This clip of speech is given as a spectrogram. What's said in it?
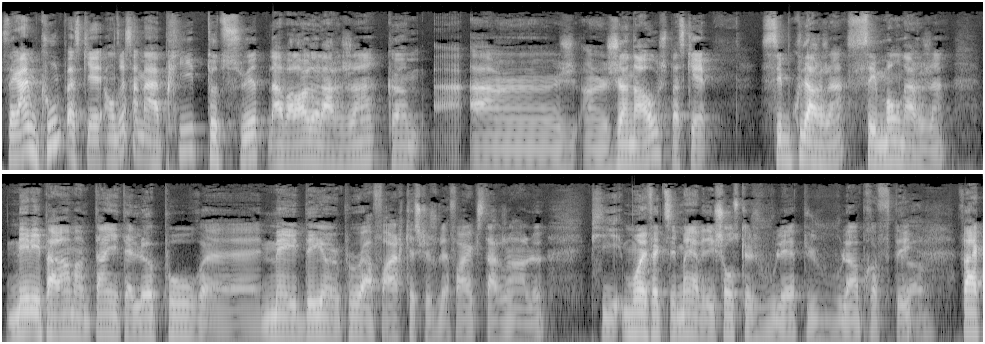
c'est quand même cool parce que on dirait que ça m'a appris tout de suite la valeur de l'argent comme à, à un, un jeune âge parce que c'est beaucoup d'argent, c'est mon argent. Mais mes parents, en même temps, ils étaient là pour euh, m'aider un peu à faire qu'est-ce que je voulais faire avec cet argent-là. Puis moi, effectivement, il y avait des choses que je voulais, puis je voulais en profiter. Comme? Fait que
